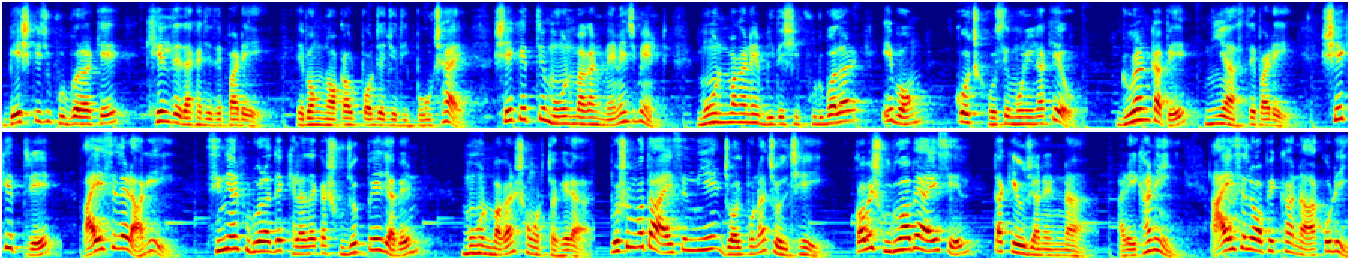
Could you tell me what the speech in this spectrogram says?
বেশ কিছু ফুটবলারকে খেলতে দেখা যেতে পারে এবং নকআউট পর্যায়ে যদি পৌঁছায়, সেক্ষেত্রে মোহনবাগান ম্যানেজমেন্ট, মোহনবাগানের বিদেশি ফুটবলার এবং কোচ হোসে মলিনাকেও ডুরান্ড কাপে নিয়ে আসতে পারে। সেক্ষেত্রে আইএসএলের আগেই সিনিয়র ফুটবলারদের খেলা দেখার সুযোগ পেয়ে যাবেন মোহনবাগান সমর্থকেরা। প্রসঙ্গত আইএসএল নিয়ে জল্পনা চলছেই। কবে শুরু হবে আইএসএল তা কেউ জানেন না। আর এখানেই আইএসএলের অপেক্ষা না করেই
